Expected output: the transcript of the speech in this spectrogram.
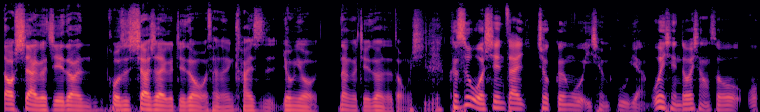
到下一个阶段，或是下下一个阶段，我才能开始拥有那个阶段的东西。可是我现在就跟我以前不一样，我以前都会想说我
